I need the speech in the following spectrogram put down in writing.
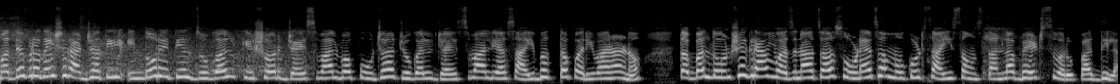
मध्य प्रदेश राज्यातील इंदोर येथील जुगल किशोर जयस्वाल व पूजा जुगल जयस्वाल या साईभक्त परिवारानं तब्बल दोनशे ग्रॅम वजनाचा सोन्याचा मुकुट साई संस्थानला भेट स्वरूपात दिला.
